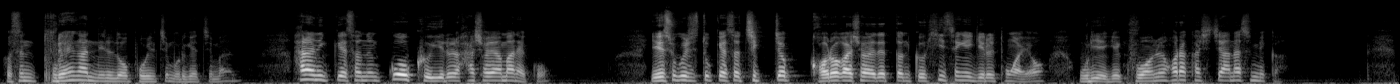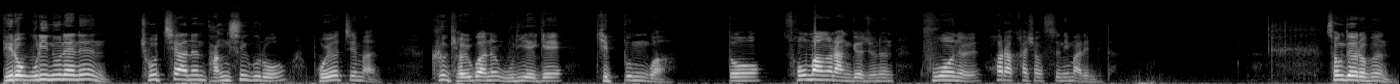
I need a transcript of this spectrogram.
그것은 불행한 일로 보일지 모르겠지만 하나님께서는 꼭 그 일을 하셔야만 했고 예수 그리스도께서 직접 걸어가셔야 됐던 그 희생의 길을 통하여 우리에게 구원을 허락하시지 않았습니까? 비록 우리 눈에는 좋지 않은 방식으로 보였지만 그 결과는 우리에게 기쁨과 또 소망을 안겨주는 구원을 허락하셨으니 말입니다. 성도 여러분,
